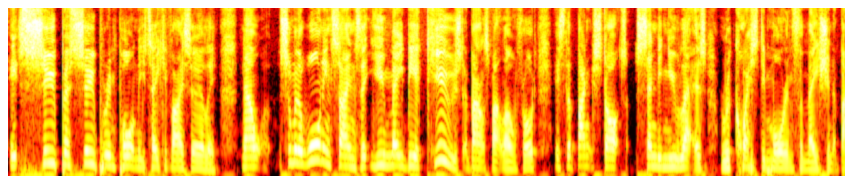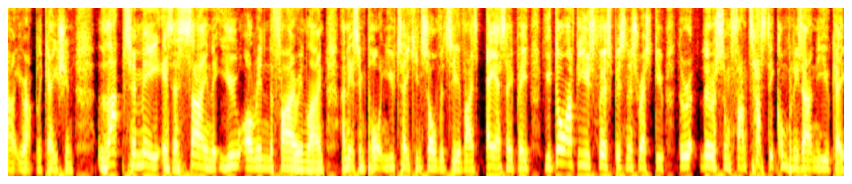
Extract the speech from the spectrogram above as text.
it's super, super important that you take advice early. Now, some of the warning signs that you may be accused of bounce back loan fraud is the bank starts sending you letters requesting more information about your application. That to me is a sign that you are in the firing line and it's important you take insolvency advice ASAP. You don't have to use First Business Rescue. There are, there are some fantastic companies out in the UK,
